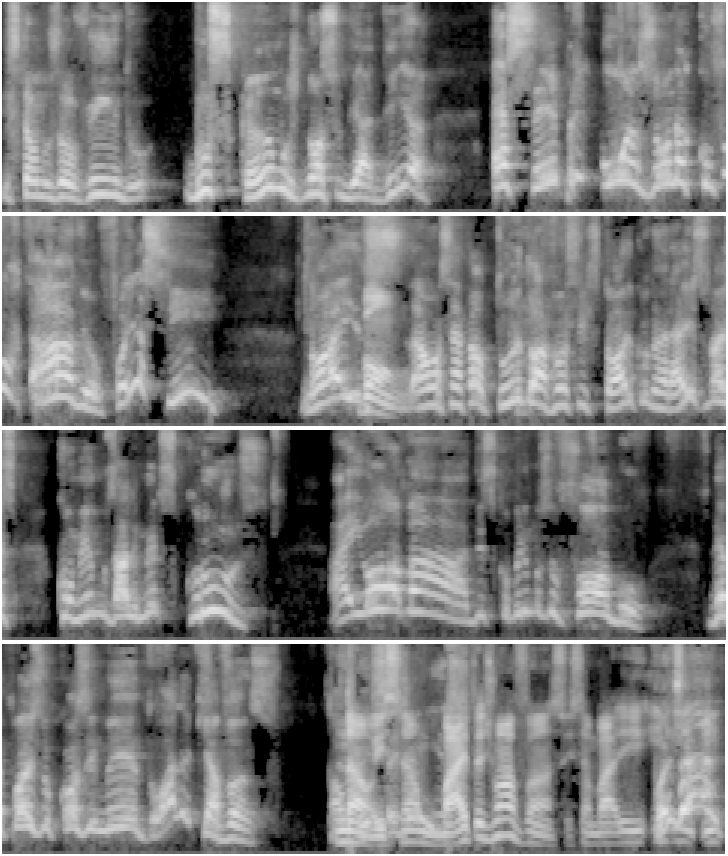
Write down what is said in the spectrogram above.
estão nos ouvindo buscamos no nosso dia a dia é sempre uma zona confortável. Foi assim. Nós, Bom. a uma certa altura do avanço histórico, não era isso? Nós comíamos alimentos crus. Aí, oba, descobrimos o fogo. Depois o cozimento. Olha que avanço. Talvez não, isso é um baita de um avanço. Isso é um ba... e, Pois e- é. e-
